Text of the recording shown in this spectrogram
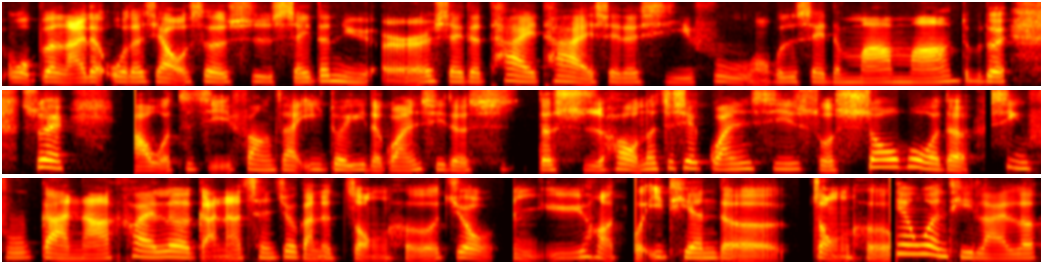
我本来的我的角色是谁的女儿，谁的太太，谁的媳妇，或者谁的妈妈，对不对？所以。把我自己放在一对一的关系的时的时候，那这些关系所收获的幸福感啊、快乐感啊、成就感的总和，就等于哈我一天的。总和。今天问题来了，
